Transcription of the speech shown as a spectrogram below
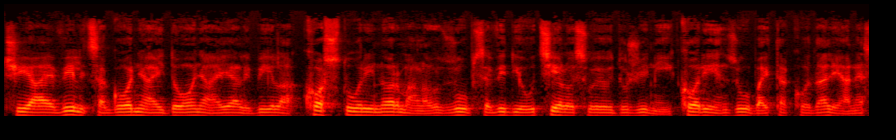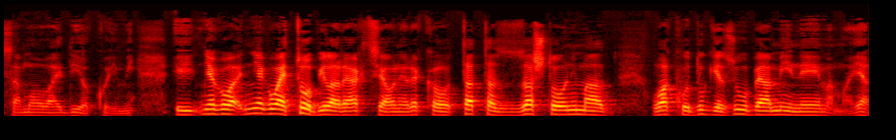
čija je vilica gornja i donja je li bila kosturi normalno zub se vidio u cijeloj svojoj dužini i korijen zuba i tako dalje a ne samo ovaj dio koji mi i njegova, njegova je to bila reakcija on je rekao tata zašto on ima ovako duge zube, a mi nemamo. Jel?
